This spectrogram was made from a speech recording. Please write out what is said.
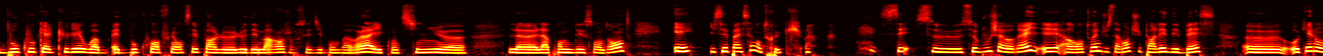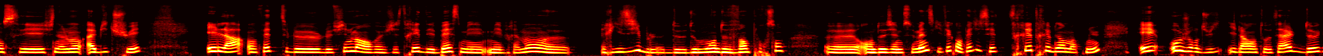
beaucoup calculer ou à être beaucoup influencé par le, le démarrage, on s'est dit bon bah voilà, il continue euh, la, la pente descendante. Et il s'est passé un truc. C'est ce, ce bouche à oreille. Et alors, Antoine, juste avant, tu parlais des baisses euh, auxquelles on s'est finalement habitué. Et là, en fait, le, le film a enregistré des baisses, mais, mais vraiment euh, risibles, de, de moins de 20% euh, en deuxième semaine, ce qui fait qu'en fait, il s'est très très bien maintenu. Et aujourd'hui, il a un total de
